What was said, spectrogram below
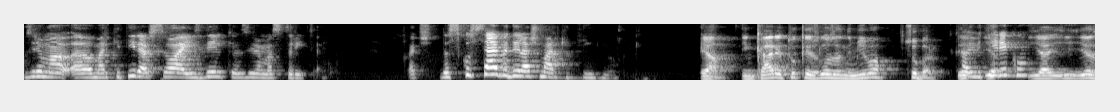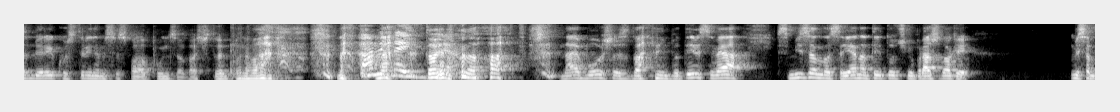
oziroma uh, marketiraš svoje izdelke oziroma storitve. Pač, da skozi sebe delaš marketing. No. Ja, in kar je tukaj zelo zanimivo, super. Kaj bi ti ja, rekel? Ja, ja, jaz bi rekel, strinjam se s svojo punco, pač to je ponovadi. to je ponovadi najboljša stvar. In potem se veja smiselno se je na tej točki vprašati, okay, mislim,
